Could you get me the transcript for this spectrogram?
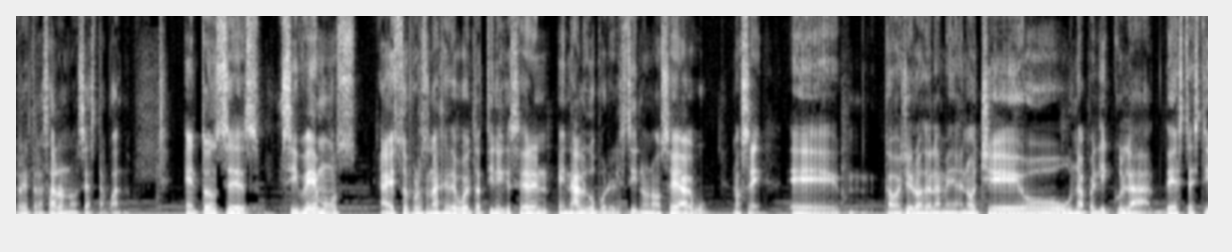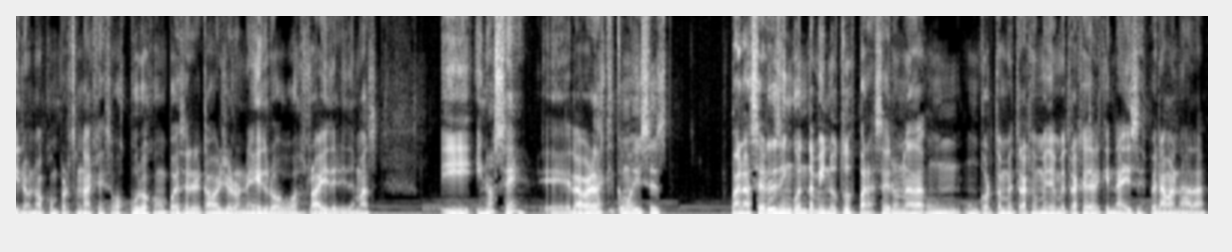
retrasaron no sé hasta cuándo. Entonces, si vemos a estos personajes de vuelta, tiene que ser en, algo por el estilo, ¿no? Sea, no sé, eh, Caballeros de la Medianoche o una película de este estilo, ¿no? Con personajes oscuros como puede ser el Caballero Negro, Ghost Rider y demás. Y, no sé, eh, la verdad es que como dices, para hacer de 50 minutos, para hacer un, cortometraje, un mediometraje del que nadie se esperaba nada,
